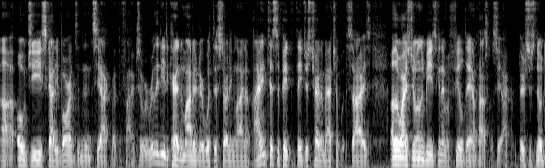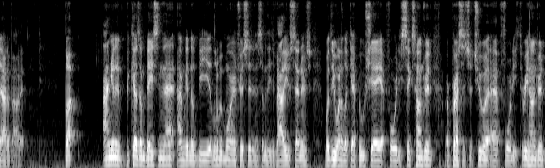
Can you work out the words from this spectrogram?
uh, OG, Scottie Barnes, and then Siakam at the five. So we really need to kind of monitor with this starting lineup. I anticipate that they just try to match up with size. Otherwise, Joel Embiid is going to have a field day on Pascal Siakam. There's just no doubt about it. But I'm gonna because I'm basing that, I'm gonna be a little bit more interested in some of these value centers. Whether you want to look at Boucher at 4,600 or Precious Achiuwa at 4,300,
